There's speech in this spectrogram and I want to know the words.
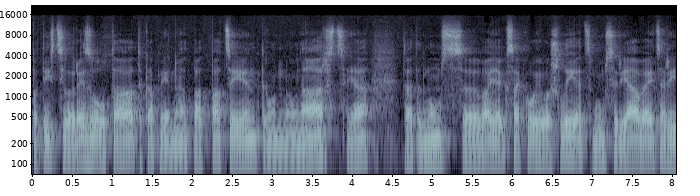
pat izcilu rezultātu, ka apmierinātu pat pacienti un, un ārsts, ja, tātad mums vajag sekojošas lietas. Mums ir jāveic arī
